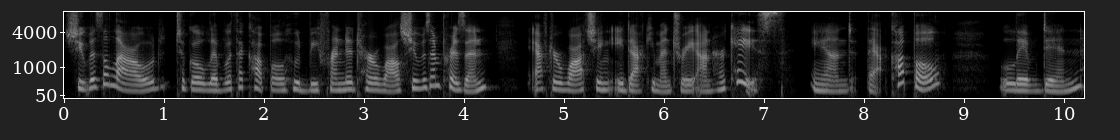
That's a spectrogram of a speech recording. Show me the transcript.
she was allowed to go live with a couple who'd befriended her while she was in prison after watching a documentary on her case. And that couple lived in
